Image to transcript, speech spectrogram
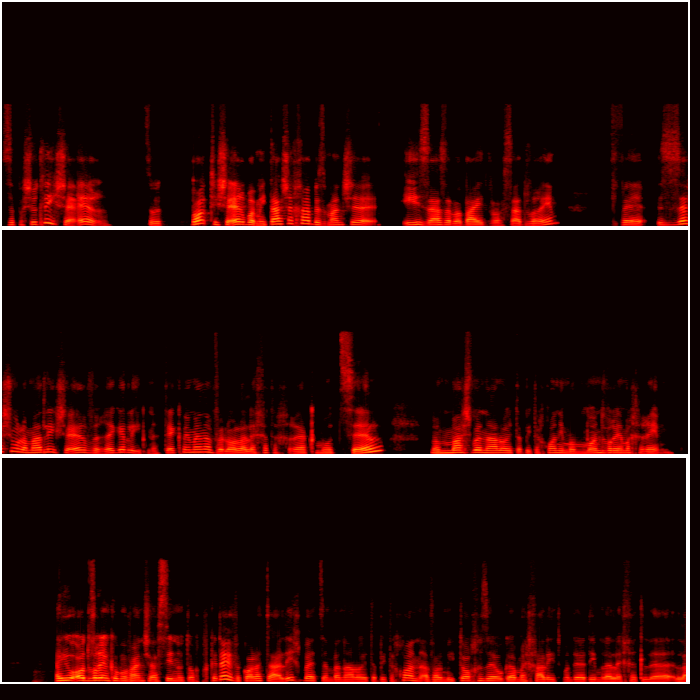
זה פשוט להישאר. זאת אומרת, בוא תישאר במיטה שלך בזמן שהיא זזה בבית ועושה דברים, וזה שהוא למד להישאר ורגע להתנתק ממנה ולא ללכת אחריה כמו צל, ממש בנה לו את הביטחון עם המון דברים אחרים. היו עוד דברים כמובן שעשינו תוך כדי, וכל התהליך בעצם בנה לו את הביטחון, אבל מתוך זה הוא גם יכל להתמודד עם ללכת ל... ל...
